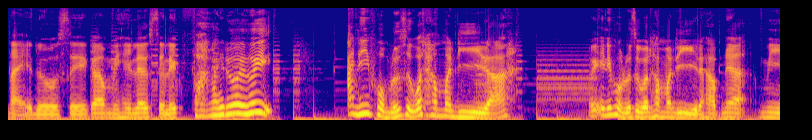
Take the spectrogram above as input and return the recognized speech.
ไหนดูซิก็มีให้เลือก select ไฟด้วยเฮ้ยอันนี้ผมรู้สึกว่าทำมาดีนะ เฮ้ยอันนี้ผมรู้สึกว่าทำมาดีนะครับเนี่ยมี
